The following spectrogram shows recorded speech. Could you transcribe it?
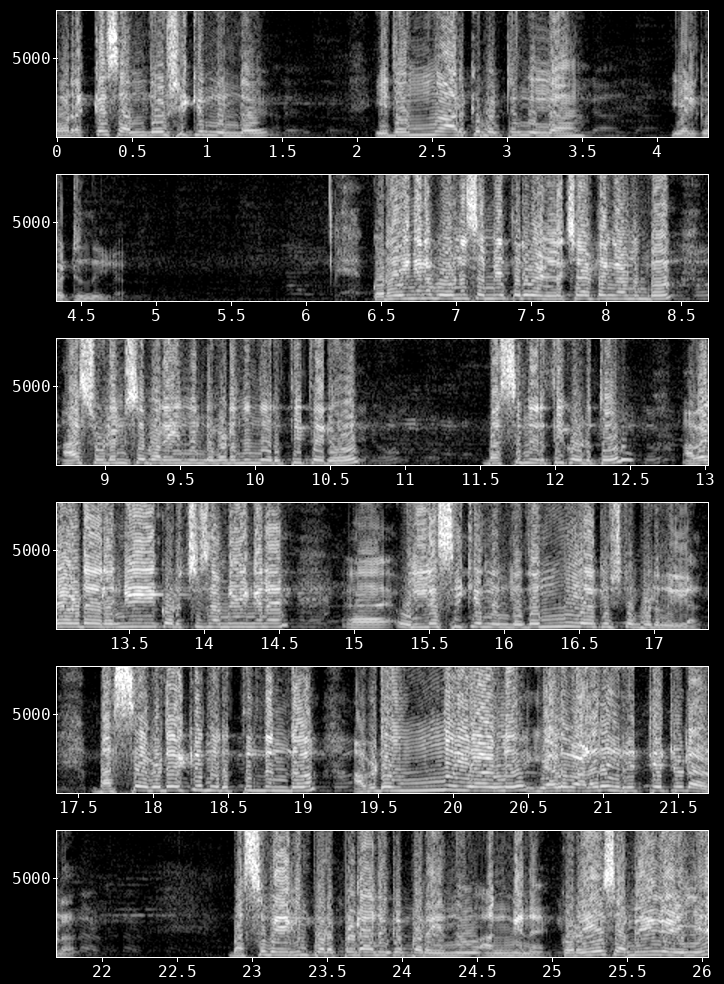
ഉറക്കെ സന്തോഷിക്കുന്നുണ്ട്. ഇതൊന്നും ആർക്ക് പറ്റുന്നില്ല. ഇയാൾക്ക് പറ്റുന്നില്ല. കുറെ ഇങ്ങനെ പോകുന്ന സമയത്ത് ഒരു വെള്ളച്ചാട്ടം കാണുമ്പോൾ ആ സ്റ്റുഡൻസ് പറയുന്നുണ്ട് ഇവിടെ നിന്ന് നിർത്തി തരുമോ ബസ് നിർത്തി കൊടുത്തു. അവരവിടെ ഇറങ്ങി കുറച്ച് സമയം ഇങ്ങനെ ഉല്ലസിക്കുന്നുണ്ട്. ഇതൊന്നും ഇയാൾക്ക് ഇഷ്ടപ്പെടുന്നില്ല. ബസ് എവിടെയൊക്കെ നിർത്തുന്നുണ്ടോ അവിടെ ഒന്നും ഇയാൾ ഇയാൾ വളരെ ഇറിറ്റേറ്റഡ് ആണ്. ബസ് വേഗം പുറപ്പെടാനൊക്കെ പറയുന്നു. അങ്ങനെ കുറേ സമയം കഴിഞ്ഞ്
